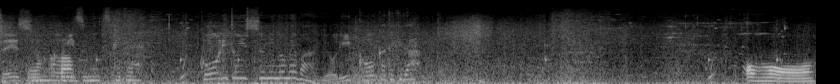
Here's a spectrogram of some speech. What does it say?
精神を水につけて氷と一緒に飲めばより効果的だ โอ้โห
